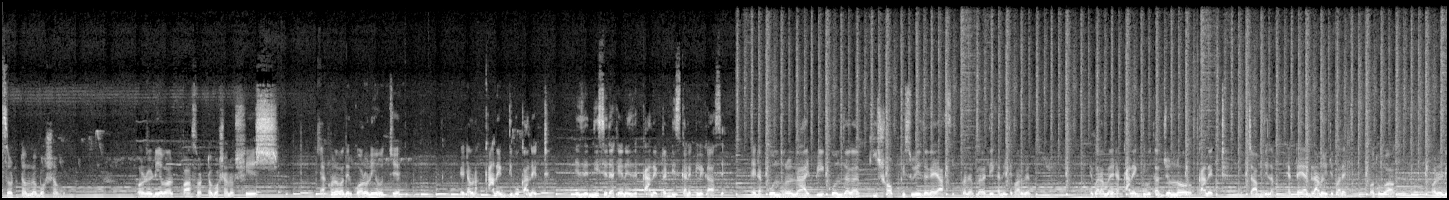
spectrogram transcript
পাসওয়ার্ডটা আমরা বসাবো। অলরেডি আমার পাসওয়ার্ডটা বসানো শেষ। এখন আমাদের করণীয় হচ্ছে, এটা আমরা কানেক্ট দিব কানেক্ট এই যে নিচে দেখেন, এই যে কানেক্টটা ডিসকানেক্ট লেখা আছে। এটা কোন ধরনের আইপি কোন জায়গায় কি সব কিছু এই জায়গায় আছে মানে আপনারা দেখে নিতে পারবেন। এবার আমরা এটা কানেক্ট দিব, তার জন্য কানেক্ট চাপ দিলাম। একটা অ্যাড রান হইতে পারে, অথবা অলরেডি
